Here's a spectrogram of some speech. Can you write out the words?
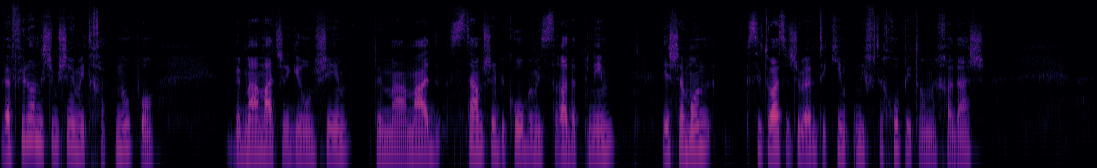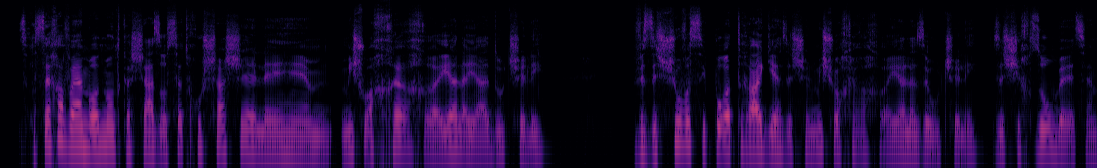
ואפילו אנשים שהם התחתנו פה במעמד של גירושים, במעמד סתם של ביקור במשרד הפנים, יש המון סיטואציות שבהן תיקים נפתחו פתאום מחדש. זה עושה חוויה מאוד מאוד קשה, זה עושה תחושה של אה, מישהו אחר אחראי על היהדות שלי. וזה שוב הסיפור הטרגי הזה של מישהו אחר אחראי על הזהות שלי. זה שחזור בעצם.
